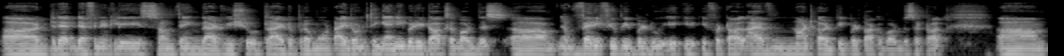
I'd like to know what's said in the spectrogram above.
uh, de- definitely something that we should try to promote. I don't think anybody talks about this. Um, very few people do if, if, at all. I have not heard people talk about this at all. Um,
